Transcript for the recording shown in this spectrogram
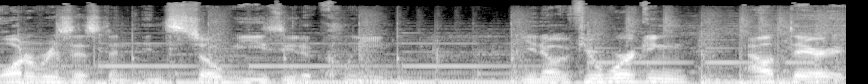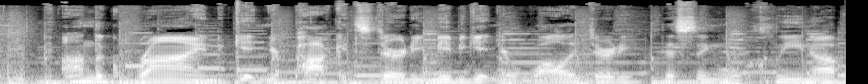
water-resistant, and so easy to clean. You know, if you're working out there on the grind, getting your pockets dirty, maybe getting your wallet dirty, this thing will clean up,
